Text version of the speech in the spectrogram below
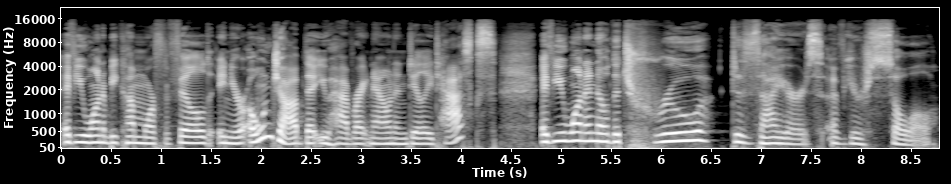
if you want to become more fulfilled in your own job that you have right now and in daily tasks, if you want to know the true true desires of your soul.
